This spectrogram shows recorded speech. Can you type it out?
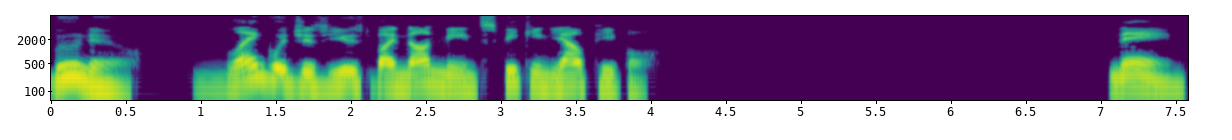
Bunu languages used by non-Min-speaking Yao people. Name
